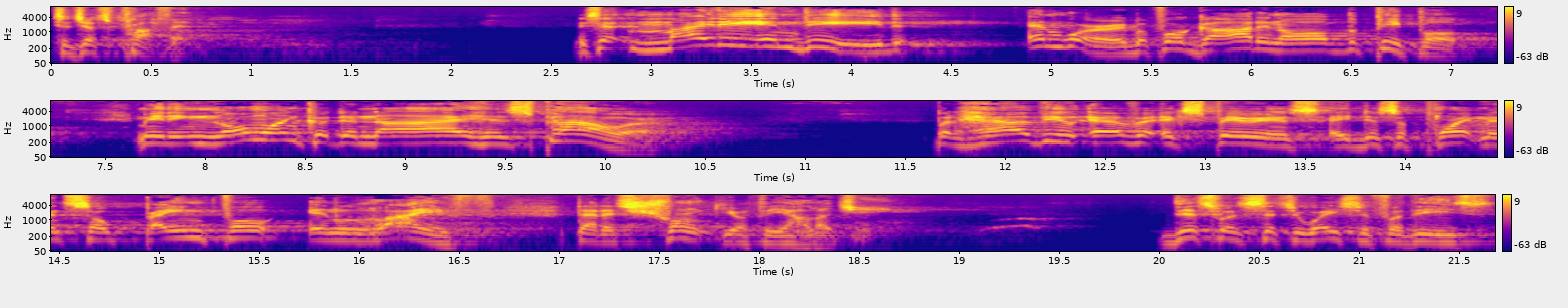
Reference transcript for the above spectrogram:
to just prophet. He said, mighty indeed and word before God and all the people, meaning no one could deny his power. But have you ever experienced a disappointment so painful in life that it shrunk your theology? This was a situation for these,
